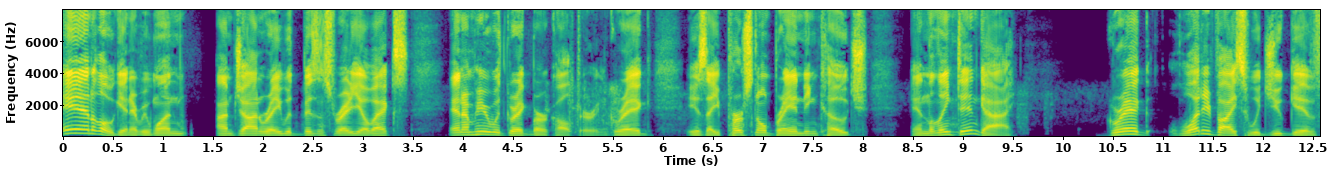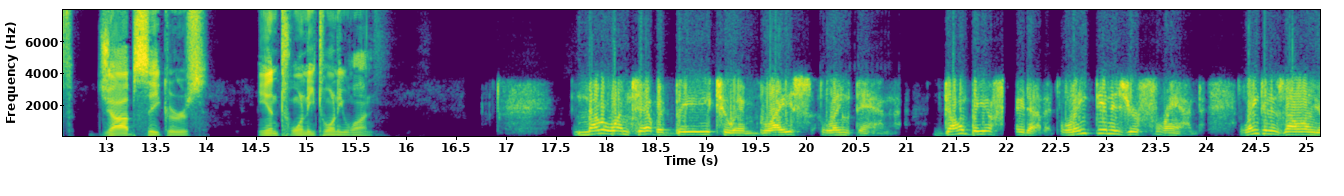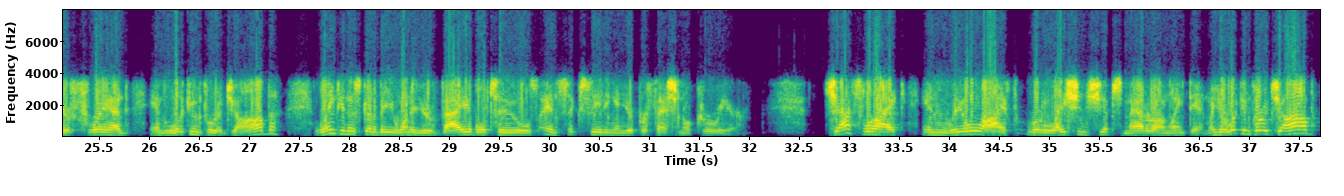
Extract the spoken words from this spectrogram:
And hello again, everyone. I'm John Ray with Business Radio X, and I'm here with Greg Burkhalter. And Greg is a personal branding coach and the LinkedIn guy. Greg, what advice would you give job seekers in 2021? Number one tip would be to embrace LinkedIn. Don't be afraid of it. LinkedIn is your friend. LinkedIn is not only your friend in looking for a job, LinkedIn is going to be one of your valuable tools in succeeding in your professional career. Just like in real life, relationships matter on LinkedIn. When you're looking for a job,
